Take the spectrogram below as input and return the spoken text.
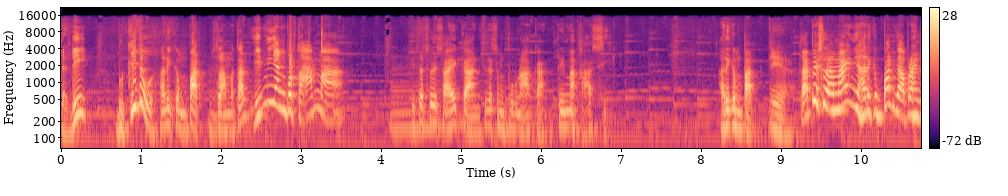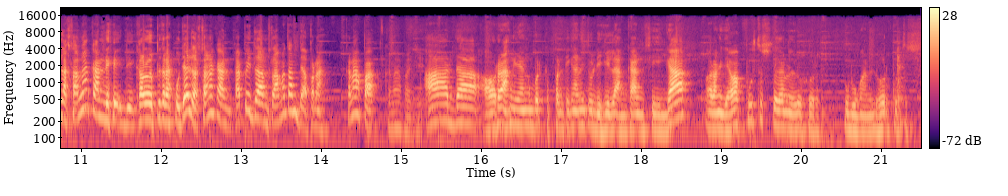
Jadi, begitu hari keempat, selamatan. Ini yang pertama. Kita selesaikan, kita sempurnakan. Terima kasih. Hari keempat. Iya. Tapi selama ini hari keempat nggak pernah dilaksanakan. Di, di- kalau Pitra Puja dilaksanakan. Tapi dalam selamatan tidak pernah. Kenapa? Kenapa, Ji? Ada orang yang berkepentingan itu dihilangkan. Sehingga orang Jawa putus dengan leluhur. hubungan leluhur putus.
